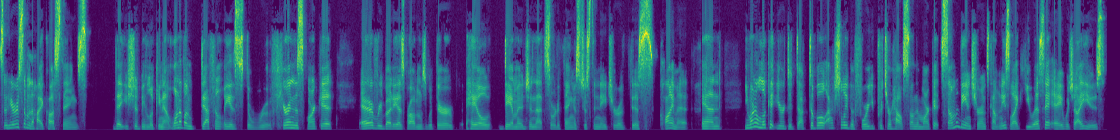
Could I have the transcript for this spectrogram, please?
So here are some of the high cost things that you should be looking at. One of them definitely is the roof. Here in this market, everybody has problems with their hail damage and that sort of thing. It's just the nature of this climate. And you want to look at your deductible actually before you put your house on the market. Some of the insurance companies, like USAA, which I use,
